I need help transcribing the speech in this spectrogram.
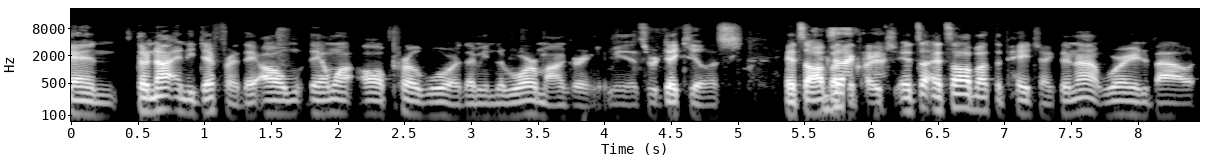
and they're not any different. They all they want all pro war. I mean, the war mongering. I mean, it's ridiculous. It's all about exactly. the paycheck. It's it's all about the paycheck. They're not worried about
